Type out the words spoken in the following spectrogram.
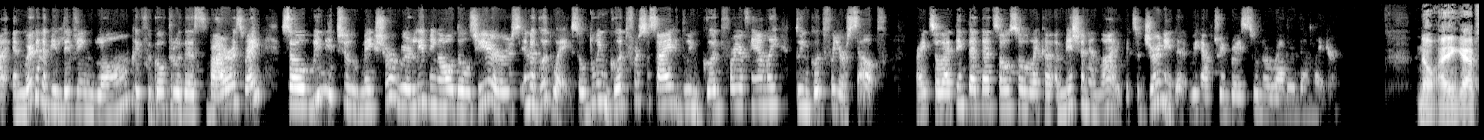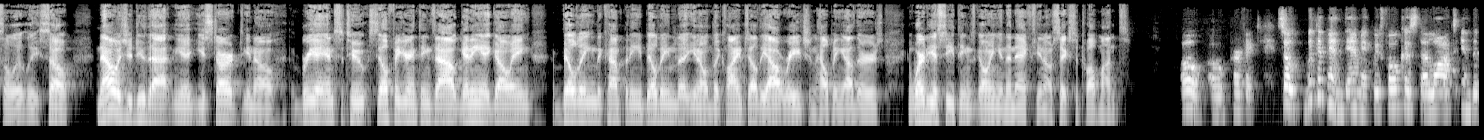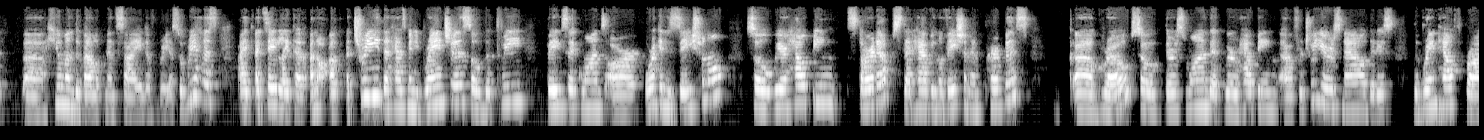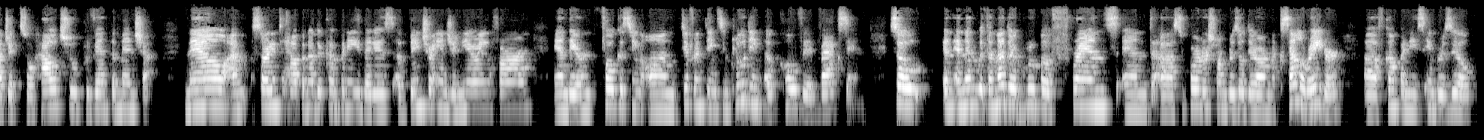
uh, and we're going to be living long if we go through this virus, right? So we need to make sure we're living all those years in a good way. So doing good for society, doing good for your family, doing good for yourself, right? So I think that that's also like a, a mission in life. It's a journey that we have to embrace sooner rather than later. No, I think absolutely. So now as you do that, you, you start, you know, Bria Institute, still figuring things out, getting it going, building the company, building the, you know, the clientele, the outreach and helping others. Where do you see things going in the next, you know, six to 12 months? Oh, oh, perfect. So with the pandemic, we focused a lot in the uh, human development side of Bria. So Bria has, I, would say, like a, a, a, tree that has many branches. So the three basic ones are organizational. So we're helping startups that have innovation and purpose uh, grow. So there's one that we're helping uh, for two years now that is the Brain Health Project. So how to prevent dementia. Now I'm starting to help another company that is a venture engineering firm and they're focusing on different things, including a COVID vaccine. So and, and then with another group of friends and uh, supporters from Brazil, there are an accelerator of companies in Brazil.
